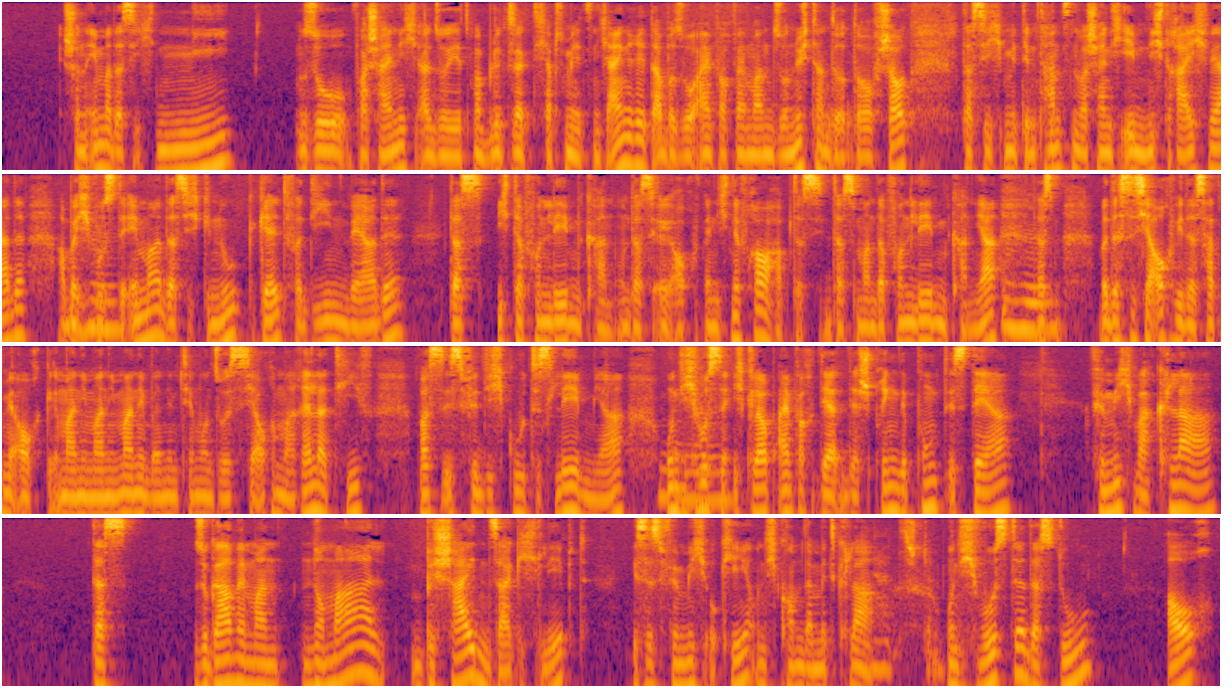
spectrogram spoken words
schon immer, dass ich nie so wahrscheinlich, also jetzt mal blöd gesagt, ich habe es mir jetzt nicht eingeredet, aber so einfach, wenn man so nüchtern drauf schaut, dass ich mit dem Tanzen wahrscheinlich eben nicht reich werde, aber ich wusste immer, dass ich genug Geld verdienen werde, dass ich davon leben kann. Und dass äh, auch wenn ich eine Frau habe, dass, dass man davon leben kann, ja. Das, aber das ist ja auch wieder, das hatten wir auch Money, Money, Money bei dem Thema und so, es ist ja auch immer relativ, was ist für dich gutes Leben, ja. Und ich wusste, ich glaube einfach, der, der springende Punkt ist der, für mich war klar, dass sogar wenn man normal, bescheiden, sage ich, lebt, ist es für mich okay und ich komme damit klar. Ja, das stimmt. Und ich wusste, dass du auch,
